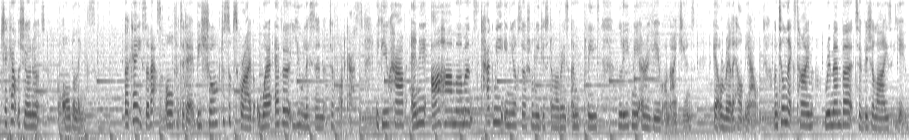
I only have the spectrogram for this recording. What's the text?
Check out the show notes for all the links. Okay, so that's all for today. Be sure to subscribe wherever you listen to podcasts. If you have any aha moments, tag me in your social media stories and please leave me a review on iTunes. It'll really help me out. Until next time, remember to visualize you.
